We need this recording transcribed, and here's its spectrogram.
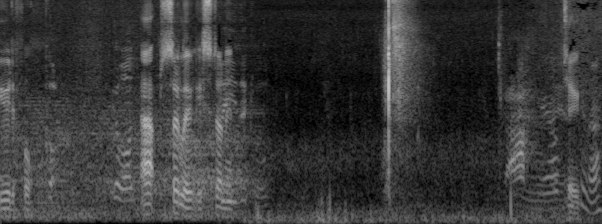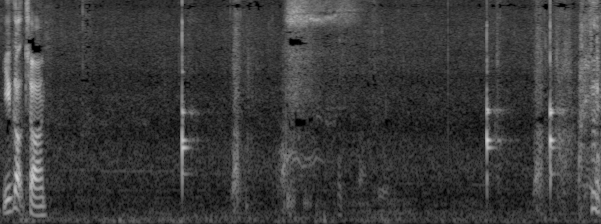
Beautiful. Absolutely stunning. Be the club. Two. You've got time. In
